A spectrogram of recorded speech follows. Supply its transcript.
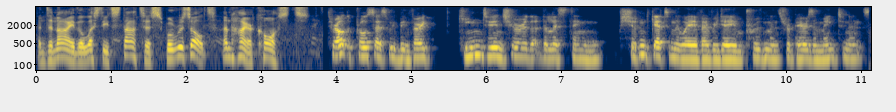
and deny the listed status will result in higher costs. Throughout the process, we've been very keen to ensure that the listing shouldn't get in the way of everyday improvements, repairs, and maintenance.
